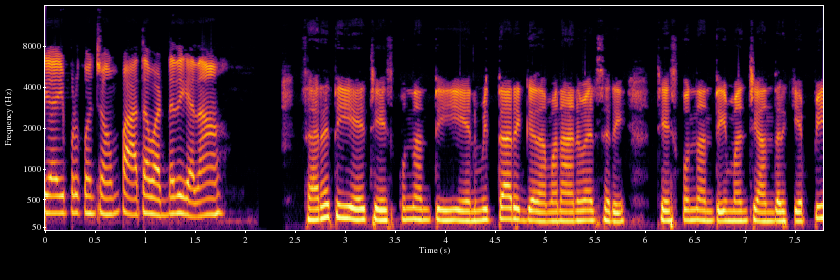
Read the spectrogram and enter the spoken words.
ఇక ఇప్పుడు కొంచెం పాత పడ్డది కదా. సరే తీయే చేసుకుందాం ఎనిమిది తారీఖు కదా మన యానివర్సరీ చేసుకుందాం మంచి అందరికి చెప్పి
